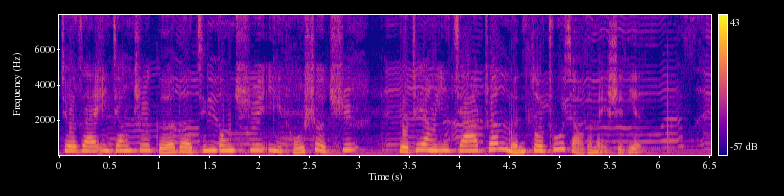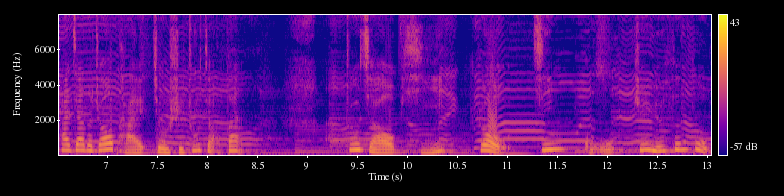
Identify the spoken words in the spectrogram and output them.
就在一江之隔的京东区一头社区，有这样一家专门做猪脚的美食店，他家的招牌就是猪脚饭。猪脚皮、肉、筋、骨均匀分布，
